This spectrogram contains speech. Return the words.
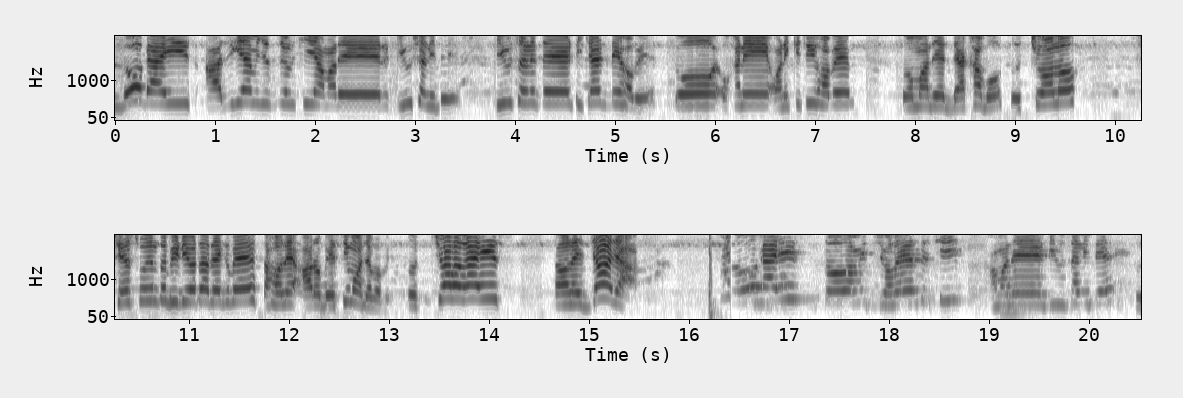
হ্যালো গাইস আজকে আমি যেতে চলেছি আমাদের টিউশনিতে টিউশনিতে টিচার ডে হবে। তো ওখানে অনেক কিছুই হবে। তোমাদের দেখাবো। তো চলো, শেষ পর্যন্ত ভিডিওটা দেখবে, তাহলে আরও বেশি মজা পাবে। তো চলো গাইস তাহলে যা যা তো গাইস তো আমি চলে এসেছি আমাদের টিউশনিতে তো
